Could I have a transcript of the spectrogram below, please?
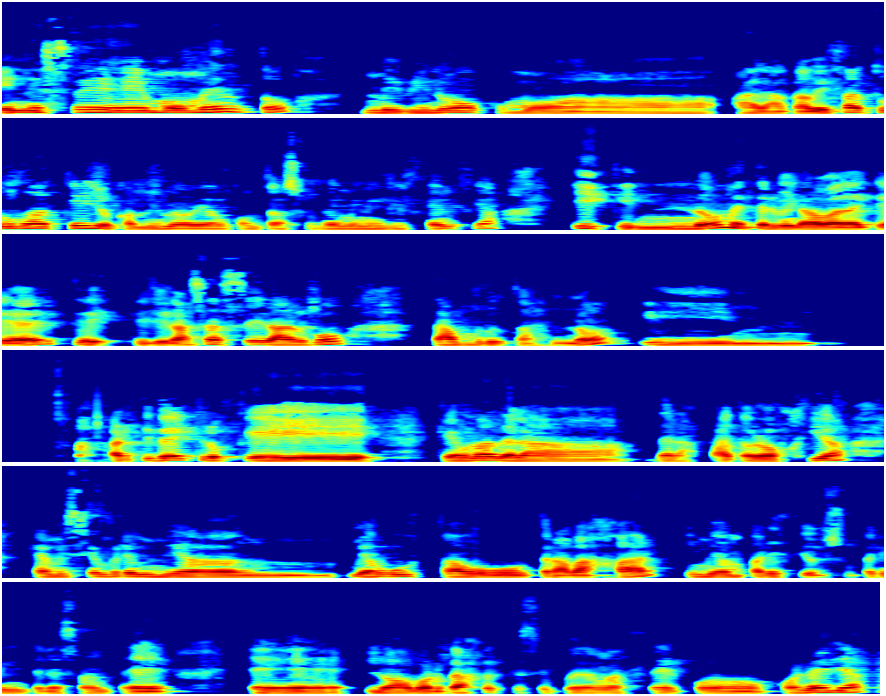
en ese momento me vino como a, a, la cabeza todo aquello que a mí me habían contado sobre mi negligencia y que no me terminaba de creer que, que llegase a ser algo tan brutal, ¿no? A partir de ahí creo que, que es una de, la, de, las patologías que a mí siempre me han, me han gustado trabajar y me han parecido súper interesantes eh, los abordajes que se pueden hacer con, con ella.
